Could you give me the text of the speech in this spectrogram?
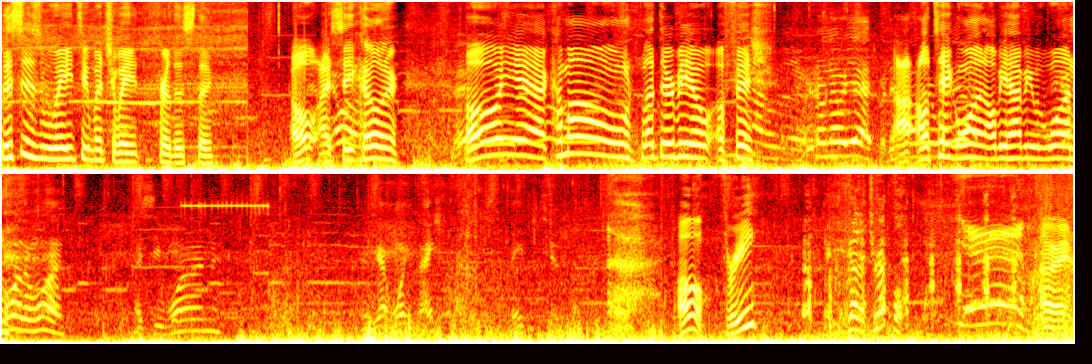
this is way too much weight for this thing. Oh, I see color. Oh yeah, come on. Let there be a, a fish. We don't know yet. But I, I'll take one. I'll be happy with one. More than one. I see one. You got one nice one. Maybe two. Oh, three? You got a triple. Yeah. All right.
